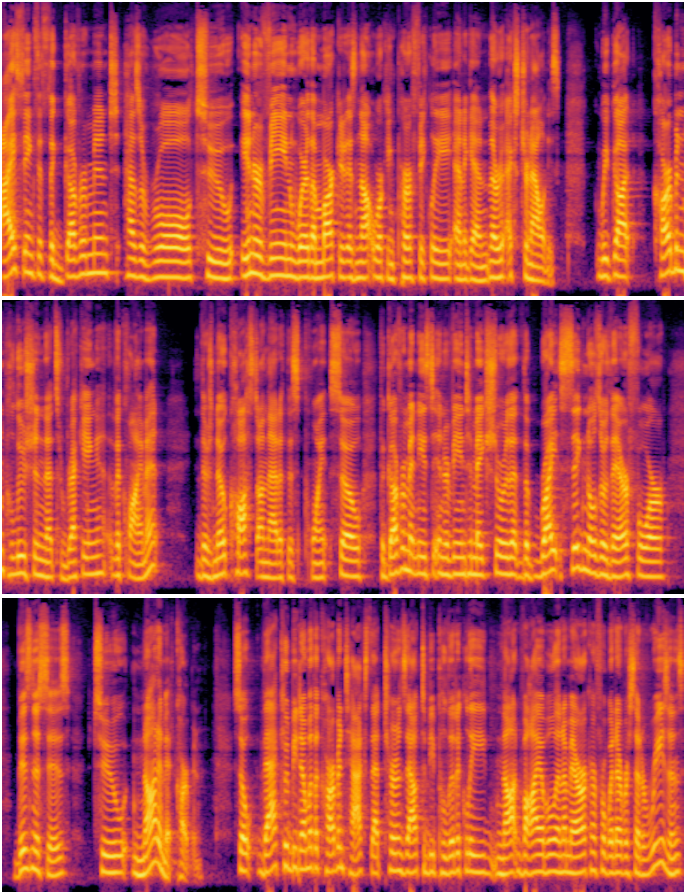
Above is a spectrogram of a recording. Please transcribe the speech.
I think that the government has a role to intervene where the market is not working perfectly. And again, there are externalities. We've got carbon pollution that's wrecking the climate. There's no cost on that at this point. So the government needs to intervene to make sure that the right signals are there for businesses to not emit carbon. So that could be done with a carbon tax that turns out to be politically not viable in America for whatever set of reasons.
